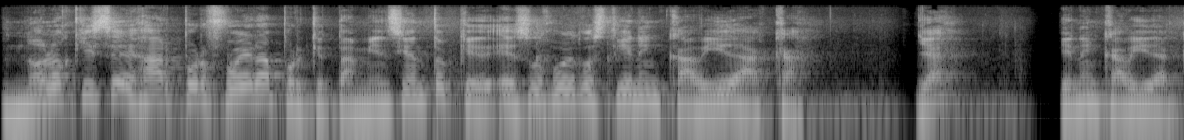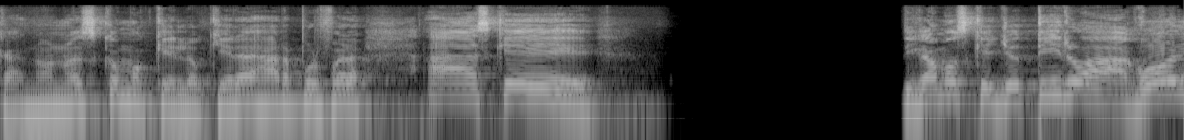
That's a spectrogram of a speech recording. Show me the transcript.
no lo quise dejar por fuera porque también siento que esos juegos tienen cabida acá. ¿Ya? Tienen cabida acá. No, no es como que lo quiera dejar por fuera. Ah, es que digamos que yo tiro a gol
